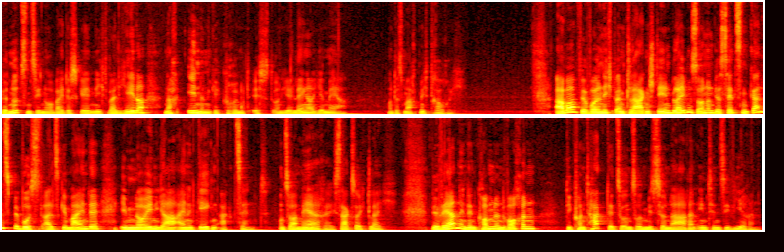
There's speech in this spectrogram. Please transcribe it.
Wir nutzen sie nur weitestgehend nicht, weil jeder nach innen gekrümmt ist und je länger, je mehr. Und das macht mich traurig. Aber wir wollen nicht beim Klagen stehen bleiben, sondern wir setzen ganz bewusst als Gemeinde im neuen Jahr einen Gegenakzent. Und zwar mehrere. Ich sage es euch gleich. Wir werden in den kommenden Wochen die Kontakte zu unseren Missionaren intensivieren.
